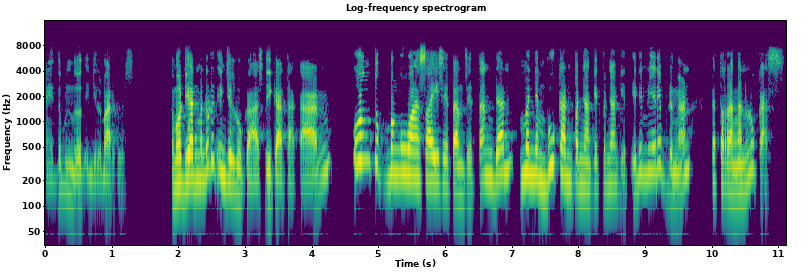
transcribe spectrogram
Nah itu menurut Injil Markus. Kemudian menurut Injil Lukas dikatakan untuk menguasai setan-setan dan menyembuhkan penyakit-penyakit. Ini mirip dengan keterangan Lukas.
